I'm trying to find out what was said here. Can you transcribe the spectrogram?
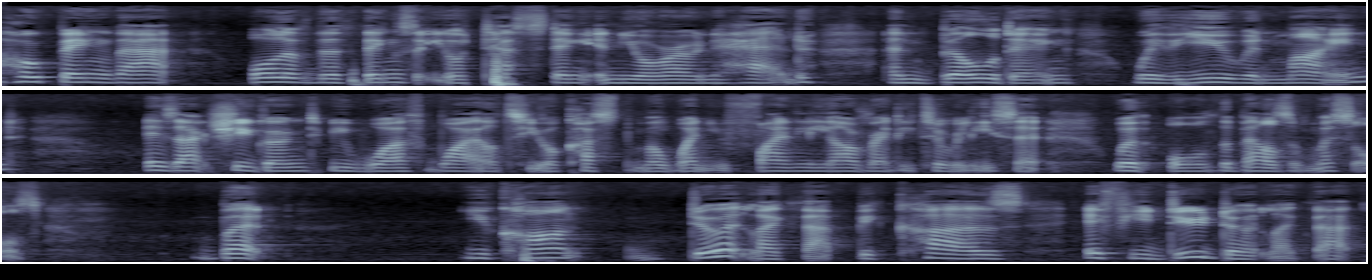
hoping that all of the things that you're testing in your own head and building with you in mind is actually going to be worthwhile to your customer when you finally are ready to release it with all the bells and whistles. But you can't do it like that because if you do do it like that,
